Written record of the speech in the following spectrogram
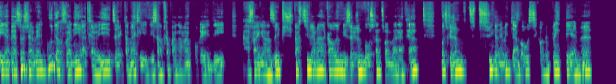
Et après ça, j'avais le goût de revenir à travailler directement avec les, les, entrepreneurs pour aider à faire grandir. Puis je suis parti vraiment encore là, mes origines Beauceron, soit me rattrapent. Moi, ce que j'aime du tissu économique de la Beauce, c'est qu'on a plein de PME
